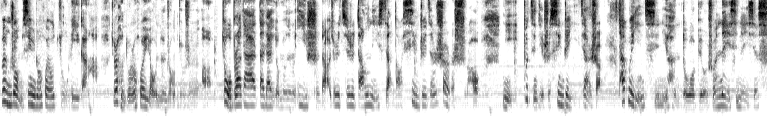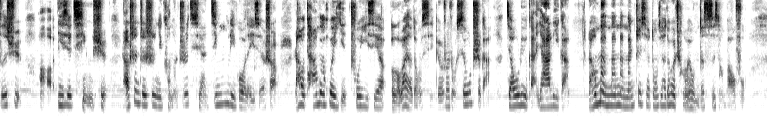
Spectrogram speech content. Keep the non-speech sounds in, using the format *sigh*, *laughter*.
为什么说我们性欲中会有阻力感哈？就是很多人会有那种，就是呃，就我不知道大家大家有没有那种意识到，就是其实当你想到性这件事儿的时候，你不仅仅是性这一件事儿，它会引起你很多，比如说内心的一些思绪啊，一些情绪，然后甚至是你可能之前经历过的一些事儿，然后他们会引出一些额外的东西，比如说这种羞耻感、焦虑感、压力感。然后慢慢慢慢，这些东西它都会成为我们的思想包袱。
